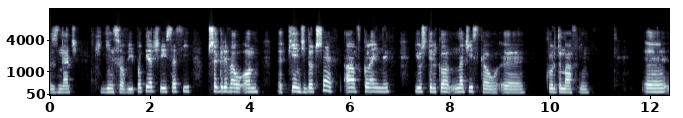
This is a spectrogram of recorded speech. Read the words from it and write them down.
znać Higginsowi. Po pierwszej sesji przegrywał on 5 do 3, a w kolejnych już tylko naciskał y, Kurt Maflin. Y,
